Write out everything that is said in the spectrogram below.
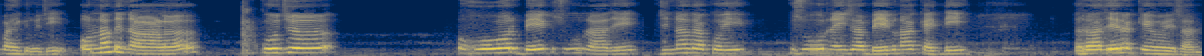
ਵਾਹਿਗੁਰੂ ਜੀ, ਉਹਨਾਂ ਦੇ ਨਾਲ ਕੁਝ ਹੋਰ ਬੇਕਸੂਰ ਰਾਜੇ, ਜਿਨ੍ਹਾਂ ਦਾ ਕੋਈ ਕਸੂਰ ਨਹੀਂ ਸੀ, ਬੇਗੁਨਾਹ ਕੈਦੀ ਰਾਜੇ ਰੱਖੇ ਹੋਏ ਸਨ।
